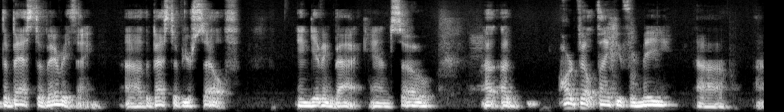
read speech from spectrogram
the best of everything, uh, the best of yourself in giving back. And so uh, a heartfelt thank you for me. Uh, uh,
